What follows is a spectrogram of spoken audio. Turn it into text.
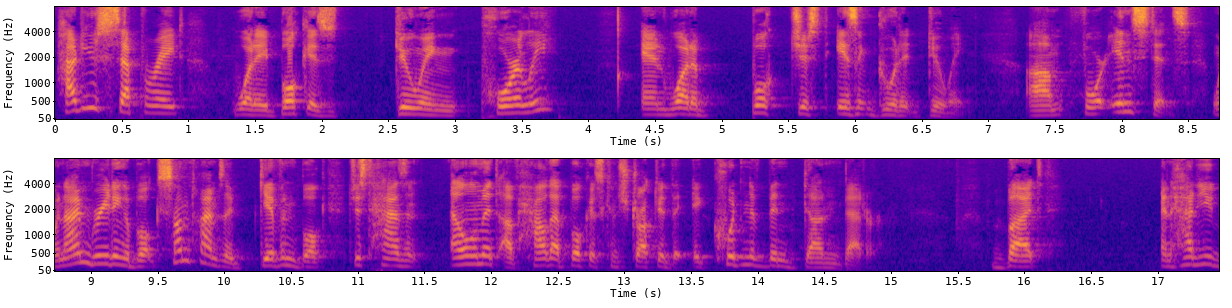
how do you separate what a book is doing poorly and what a book just isn't good at doing? Um, for instance, when I'm reading a book, sometimes a given book just has an element of how that book is constructed that it couldn't have been done better. But and how do you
